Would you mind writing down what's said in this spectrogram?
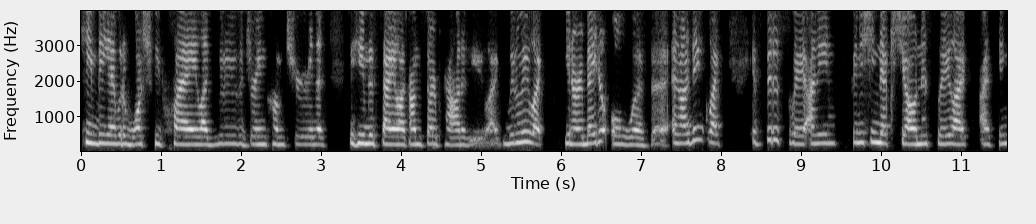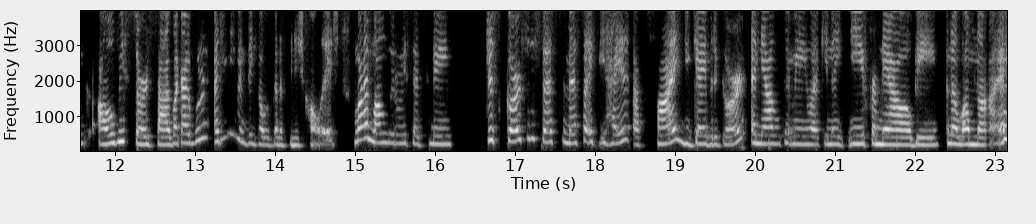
him being able to watch me play, like literally was a dream come true. And then for him to say, like, I'm so proud of you, like literally like, you know, made it all worth it. And I think like it's bittersweet. I mean, finishing next year, honestly, like I think I'll be so sad. Like I wouldn't, I didn't even think I was gonna finish college. My mum literally said to me, just go for the first semester. If you hate it, that's fine. You gave it a go. And now look at me, like in a year from now, I'll be an alumni.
